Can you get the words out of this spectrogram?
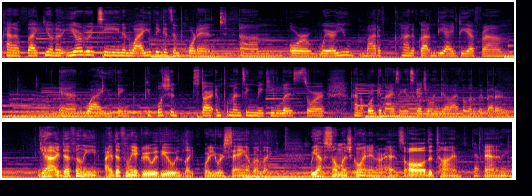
kind of like you know your routine and why you think it's important um, or where you might have kind of gotten the idea from and why you think people should start implementing making lists or kind of organizing and scheduling their life a little bit better. Yeah, I definitely I definitely agree with you with like what you were saying about like we have so much going in our heads all the time. Definitely.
